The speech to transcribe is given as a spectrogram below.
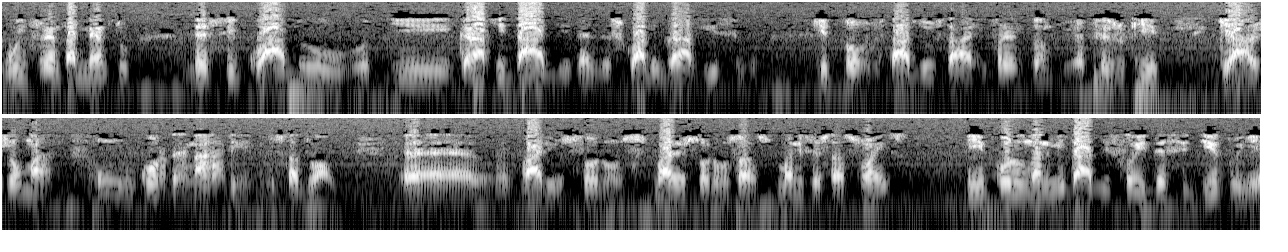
o, enfrentamento desse quadro de gravidade, né, desse quadro gravíssimo que todo o Estado está enfrentando. É preciso que, que haja uma um coordenado estadual. É, vários foram, várias foram as manifestações e por unanimidade foi decidido, e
